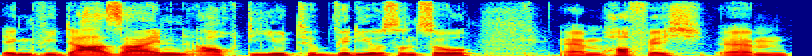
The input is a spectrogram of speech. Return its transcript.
irgendwie da sein. Auch die YouTube-Videos und so, ähm, hoffe ich. Ähm,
